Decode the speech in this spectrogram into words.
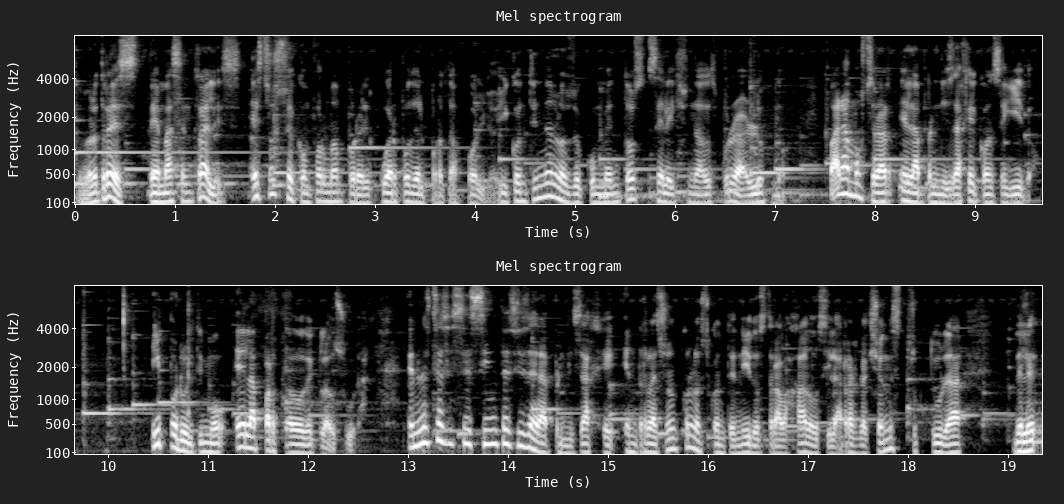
Número 3. Temas centrales. Estos se conforman por el cuerpo del portafolio y contienen los documentos seleccionados por el alumno para mostrar el aprendizaje conseguido. Y por último, el apartado de clausura. En esta síntesis del aprendizaje en relación con los contenidos trabajados y la reflexión estructura del,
